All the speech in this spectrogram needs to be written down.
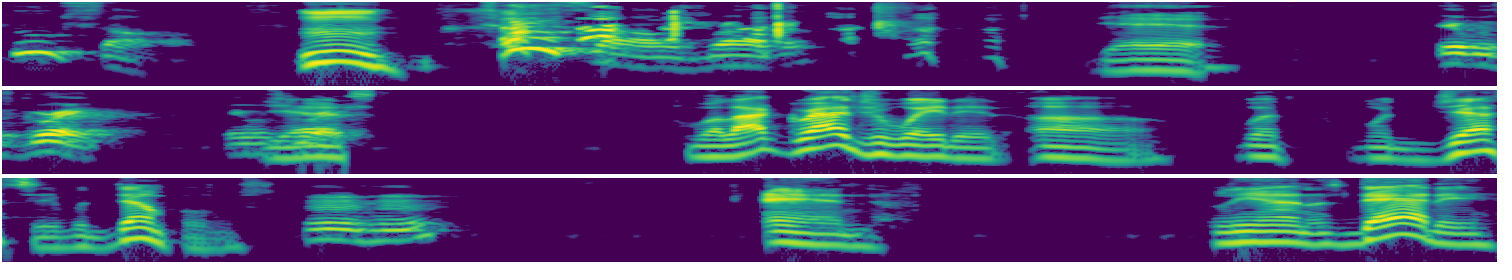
two songs. Mm. Two songs, brother. Yeah. It was great. It was yes. great. Well, I graduated uh, with with Jesse with Dimples, mm-hmm. and Leanna's daddy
